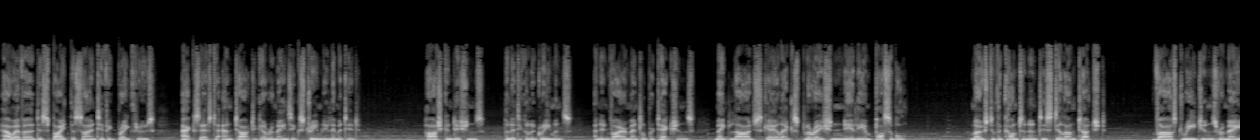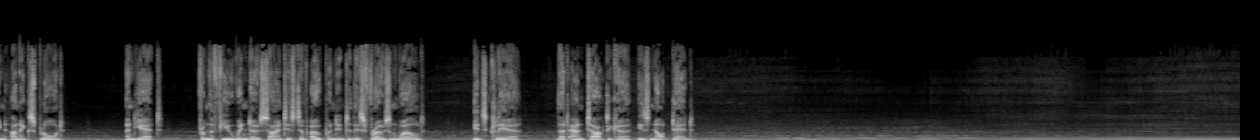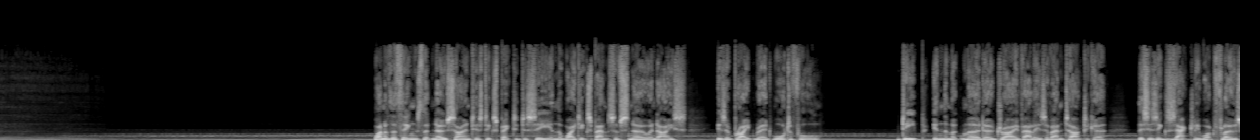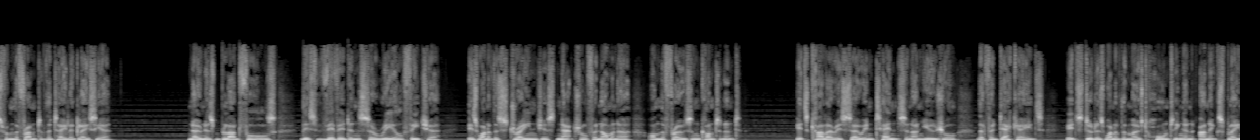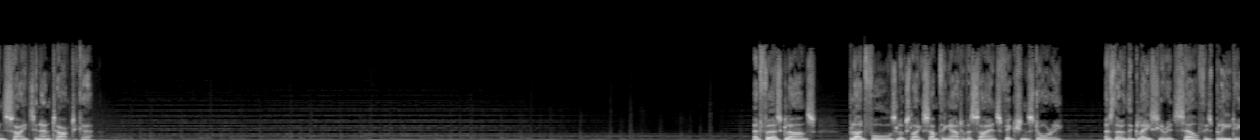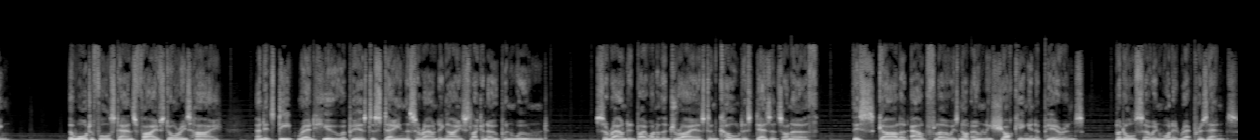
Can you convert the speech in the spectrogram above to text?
However, despite the scientific breakthroughs, access to Antarctica remains extremely limited. Harsh conditions, political agreements, and environmental protections make large-scale exploration nearly impossible. Most of the continent is still untouched. Vast regions remain unexplored. And yet, from the few windows scientists have opened into this frozen world, it's clear that Antarctica is not dead. One of the things that no scientist expected to see in the white expanse of snow and ice is a bright red waterfall. Deep in the McMurdo dry valleys of Antarctica, this is exactly what flows from the front of the Taylor Glacier. Known as blood falls, this vivid and surreal feature is one of the strangest natural phenomena on the frozen continent. Its color is so intense and unusual that for decades it stood as one of the most haunting and unexplained sights in Antarctica. At first glance, Blood Falls looks like something out of a science fiction story, as though the glacier itself is bleeding. The waterfall stands five stories high, and its deep red hue appears to stain the surrounding ice like an open wound. Surrounded by one of the driest and coldest deserts on Earth, this scarlet outflow is not only shocking in appearance, but also in what it represents.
